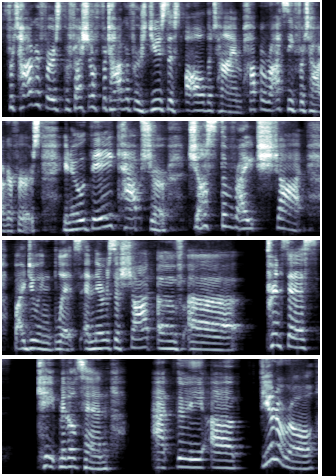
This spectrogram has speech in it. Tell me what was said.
Photographers, professional photographers use this all the time. Paparazzi photographers, you know, they capture just the right shot by doing blitz. And there's a shot of, uh, Princess Kate Middleton at the uh, funeral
